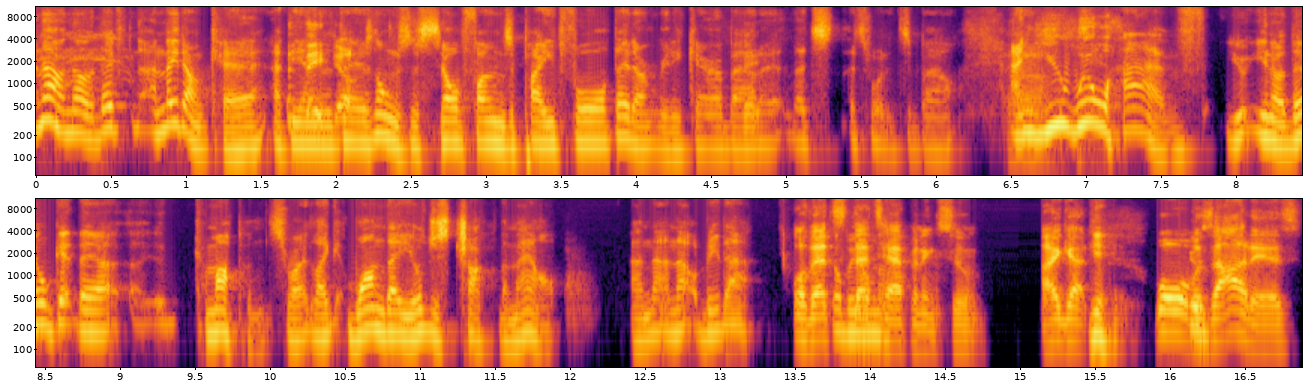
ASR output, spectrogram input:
No, no, they and they don't care at the end of the don't. day. As long as the cell phones are paid for, they don't really care about they, it. That's that's what it's about. And oh, you will have you you know they'll get their uh, comeuppance right. Like one day you'll just chuck them out, and and that'll be that. Well, that's that's happening soon. I got yeah. well. What was odd is,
